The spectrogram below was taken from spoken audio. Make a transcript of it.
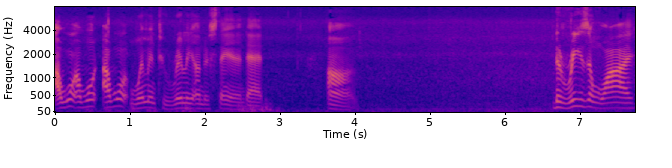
I want I want I want women to really understand that um, the reason why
